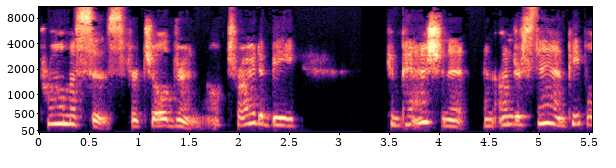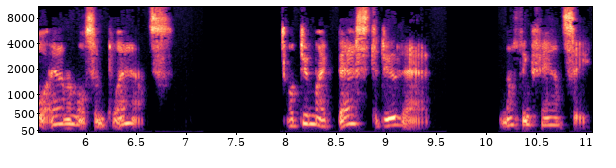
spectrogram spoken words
promises for children. I'll try to be compassionate and understand people, animals, and plants. I'll do my best to do that. Nothing fancy.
